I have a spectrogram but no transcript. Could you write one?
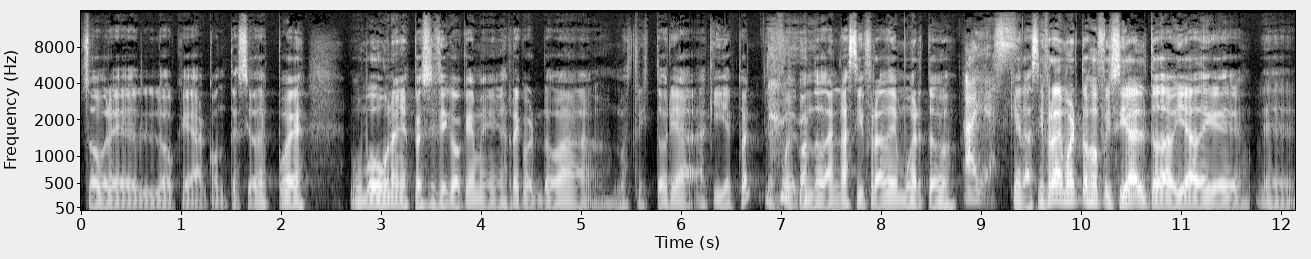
sobre lo que aconteció después. Hubo una en específico que me recordó a nuestra historia aquí actual, que fue cuando dan la cifra de muertos, Ah, yes. que la cifra de muertos oficial todavía de que eh,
